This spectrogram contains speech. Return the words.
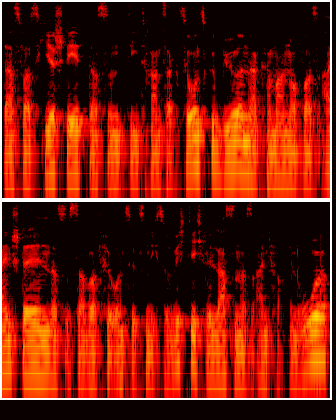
Das, was hier steht, das sind die Transaktionsgebühren. Da kann man noch was einstellen. Das ist aber für uns jetzt nicht so wichtig. Wir lassen das einfach in Ruhe.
